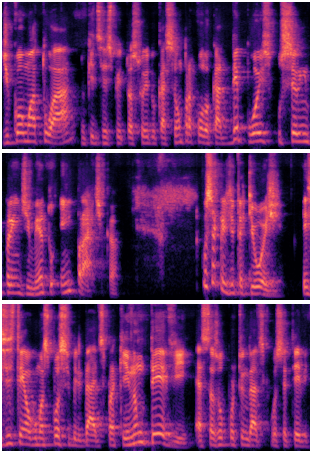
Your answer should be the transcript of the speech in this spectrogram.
de como atuar no que diz respeito à sua educação para colocar depois o seu empreendimento em prática. Você acredita que hoje existem algumas possibilidades para quem não teve essas oportunidades que você teve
